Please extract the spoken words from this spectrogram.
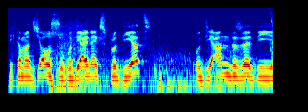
Die kann man sich aussuchen. Die eine explodiert. Und die andere, die...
